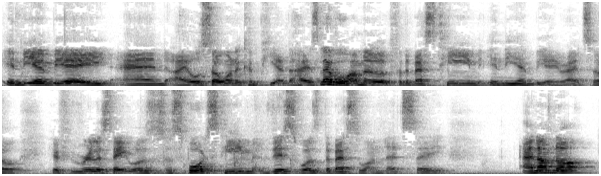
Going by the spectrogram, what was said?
in the NBA and I also want to compete at the highest level, I'm going to look for the best team in the NBA, right? So if real estate was a sports team, this was the best one, let's say. And I'm not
